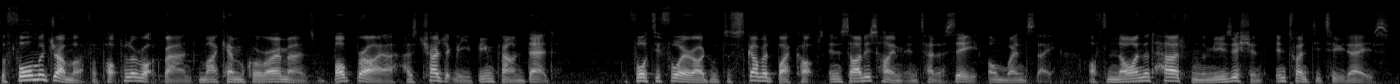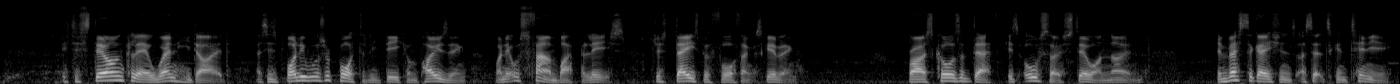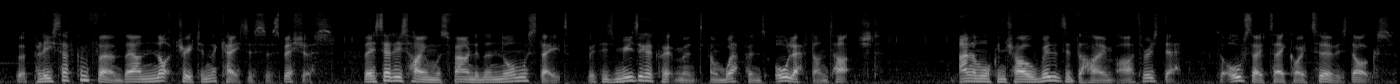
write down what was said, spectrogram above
The former drummer for popular rock band My Chemical Romance, Bob Bryar, has tragically been found dead. The 44 year old was discovered by cops inside his home in Tennessee on Wednesday after no one had heard from the musician in 22 days. It is still unclear when he died, as his body was reportedly decomposing when it was found by police just days before Thanksgiving. Bryar's cause of death is also still unknown. Investigations are set to continue but police have confirmed they are not treating the case as suspicious. They said his home was found in a normal state with his music equipment and weapons all left untouched. Animal Control visited the home after his death to also take away two of his dogs.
